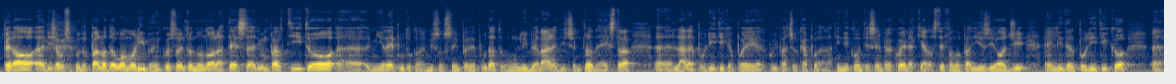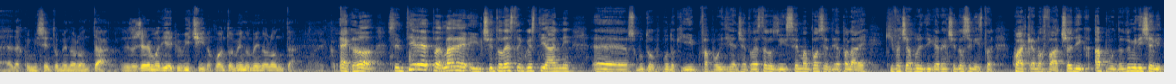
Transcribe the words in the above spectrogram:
però eh, diciamo appunto parlo da uomo libero, in questo momento non ho la testa di un partito, eh, mi reputo come mi sono sempre reputato un liberale di centrodestra, eh, l'area politica poi a cui faccio capo alla fin dei conti è sempre quella, chiaro Stefano Parisi oggi è il leader politico eh, da cui mi sento meno lontano, esageriamo a dire più vicino, quantomeno meno lontano. Ecco, ecco allora, sentire parlare il centrodestra in questi anni, eh, soprattutto appunto, chi fa politica in centrodestra così, sembra un po' sentire parlare chi faceva politica nel centro-sinistra qualche anno fa, cioè dico, appunto tu mi dicevi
